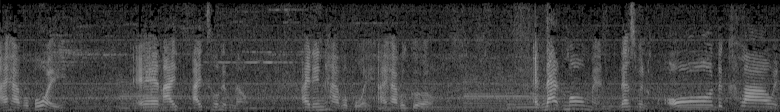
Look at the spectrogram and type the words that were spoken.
I have a boy, and I, I told him no, I didn't have a boy, I have a girl. At that moment, that's when all the cloud and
